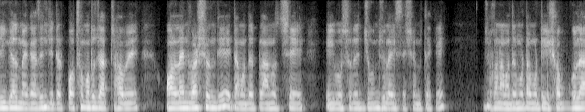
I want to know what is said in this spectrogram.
লিগাল ম্যাগাজিন যেটার প্রথমত যাত্রা হবে অনলাইন ভার্সন দিয়ে। এটা আমাদের প্ল্যান হচ্ছে এই বছরের জুন জুলাই সেশন থেকে। যখন আমাদের মোটামুটি সবগুলা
